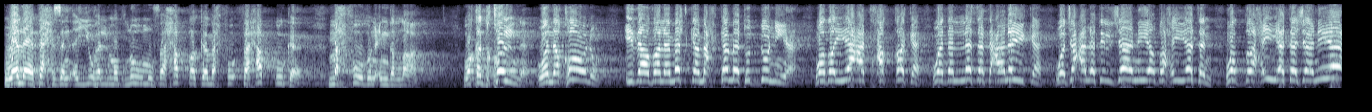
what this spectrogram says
ولا تحزن أيها المظلوم فحقك محفوظ فحقك محفوظ عند الله. وقد قلنا ونقول إذا ظلمتك محكمة الدنيا وضيعت حقك ودلست عليك وجعلت الجاني ضحية والضحية جانية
